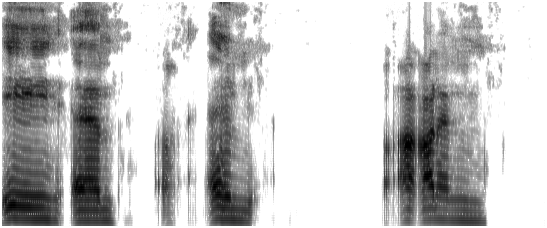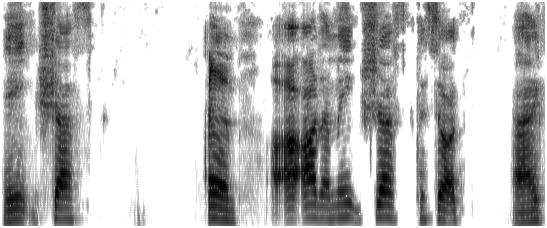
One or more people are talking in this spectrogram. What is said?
a um um Adam makeshift um Adam makeshift thought I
